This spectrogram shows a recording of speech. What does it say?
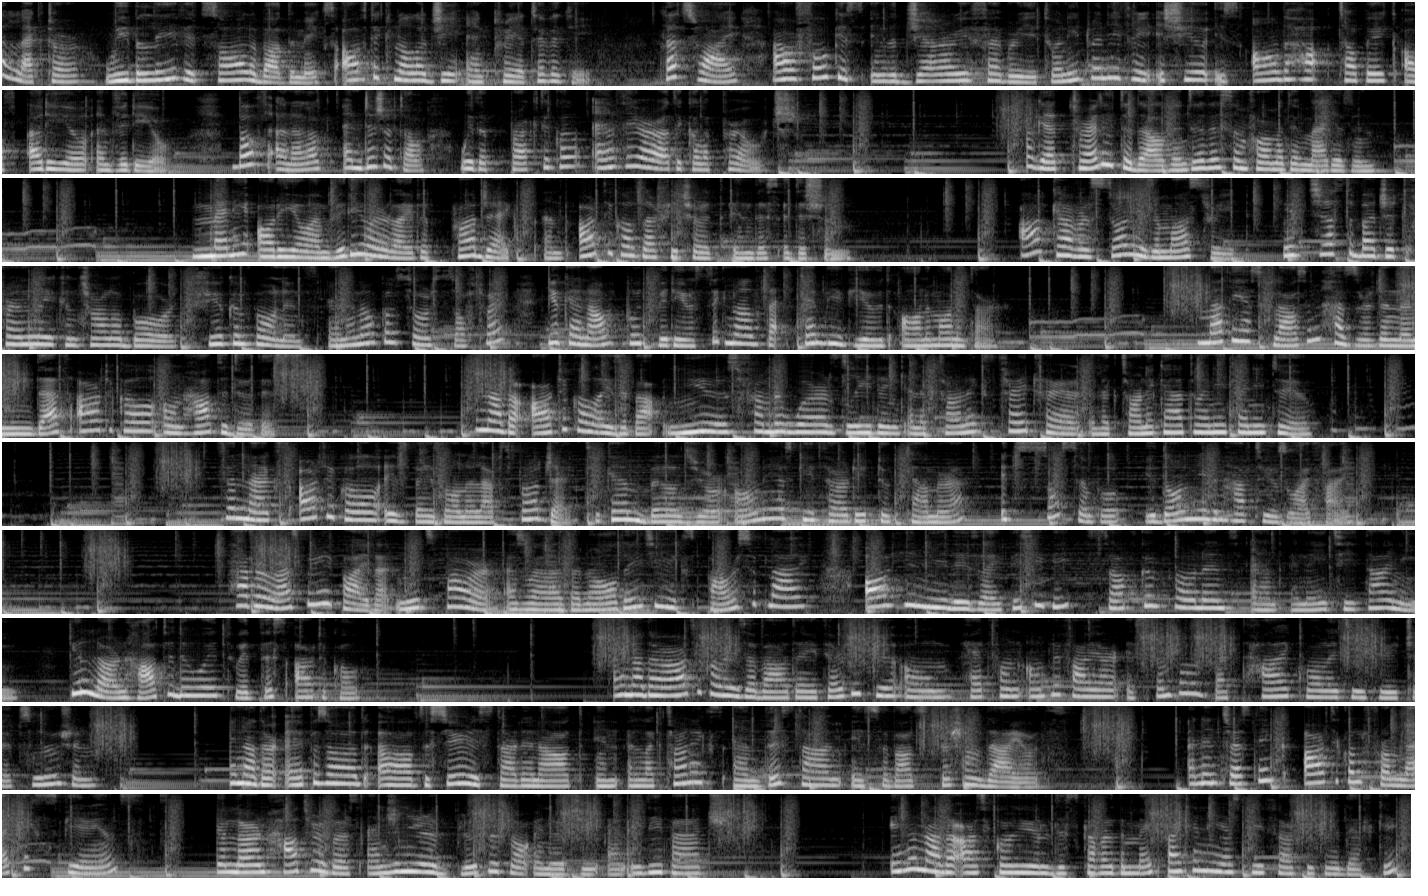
At Elektor, we believe it's all about the mix of technology and creativity. That's why our focus in the January February 2023 issue is on the hot topic of audio and video, both analog and digital, with a practical and theoretical approach. So get ready to delve into this informative magazine. Many audio and video related projects and articles are featured in this edition. Our cover story is a must read. With just a budget friendly controller board, few components, and an open source software, you can output video signals that can be viewed on a monitor. Mathias Claussen has written an in depth article on how to do this. Another article is about news from the world's leading electronics trade fair, Electronica 2022. The next article is based on a labs project. You can build your own ESP32 camera. It's so simple, you don't even have to use Wi-Fi. Have a Raspberry Pi that needs power as well as an old ATX power supply? All you need is a PCB, some components and an ATtiny. You'll learn how to do it with this article. Another article is about a 32 ohm headphone amplifier, a simple but high quality 3 chip solution. Another episode of the series starting out in electronics and this time it's about special diodes. An interesting article from Life Experience. You'll learn how to reverse engineer a Bluetooth Low Energy LED badge. In another article, you'll discover the MakePython ESP32 dev kit.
